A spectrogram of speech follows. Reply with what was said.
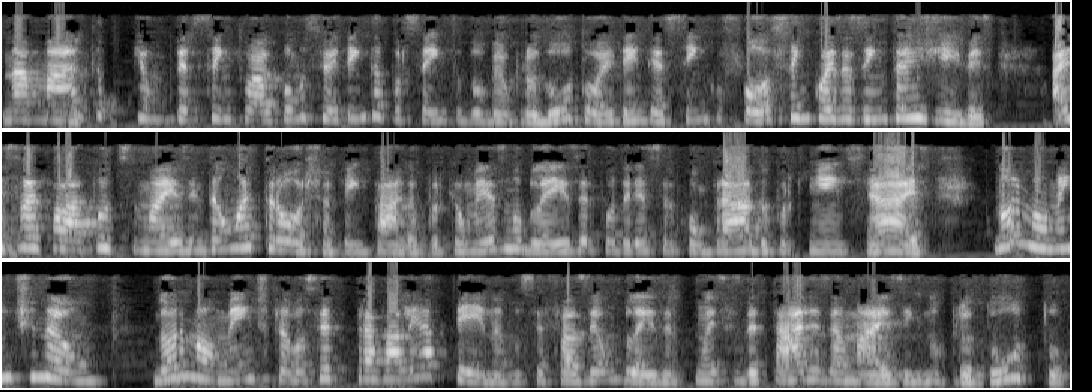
na marca, porque um percentual, como se 80% do meu produto, ou 85% fossem coisas intangíveis. Aí você vai falar, putz, mas então é trouxa quem paga, porque o mesmo blazer poderia ser comprado por 500 reais. Normalmente não. Normalmente, para você, para valer a pena você fazer um blazer com esses detalhes a mais no produto,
